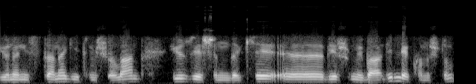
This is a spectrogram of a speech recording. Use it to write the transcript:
Yunanistan'a gitmiş olan 100 yaşındaki e, bir mübadille konuştum.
